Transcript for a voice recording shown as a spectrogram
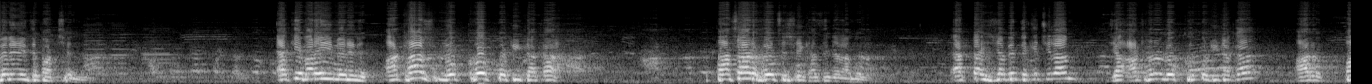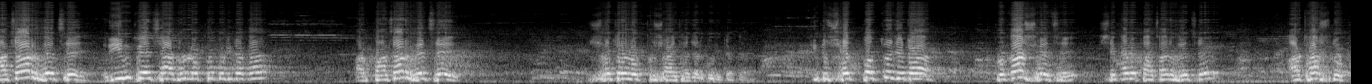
মেনে নিতে পারছেন না। একেবারেই মেনে নিতে আঠাশ লক্ষ কোটি টাকা পাচার হয়েছে শেখ হাসিনার আমলে। একটা হিসাবে দেখেছিলাম যে আঠারো লক্ষ কোটি টাকা, আর পাচার হয়েছে, ঋণ পেয়েছে আঠারো লক্ষ কোটি টাকা, আর পাচার হয়েছে সতেরো লক্ষ ষাট হাজার কোটি টাকা। কিন্তু শ্বেতপত্র যেটা প্রকাশ হয়েছে, সেখানে পাচার হয়েছে আঠাশ লক্ষ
